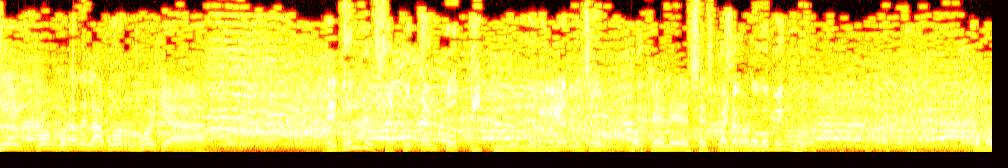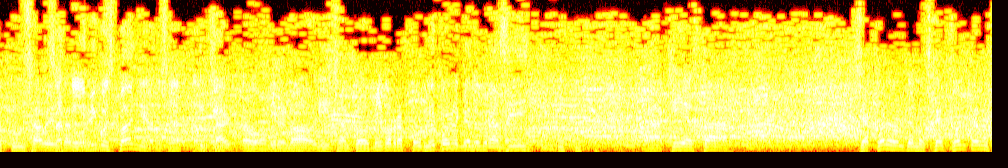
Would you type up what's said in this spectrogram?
dinastía y Góngora de la Borbolla. ¿De dónde sacó tanto título nobiliario el zorro? Porque él es español. Santo Domingo. Como tú sabes. Santo. Domingo, España. O sea. Exacto, mire, no, y Santo Domingo, República, República de. Brasil. Aquí está. ¿Se acuerdan de los Headhunters?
